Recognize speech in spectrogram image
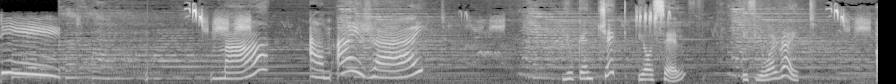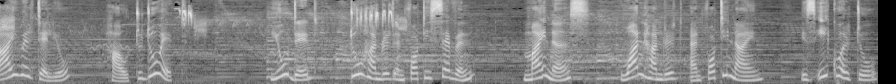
90. Ma, am I right? You can check yourself if you are right. I will tell you how to do it. You did 247 minus 149 is equal to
